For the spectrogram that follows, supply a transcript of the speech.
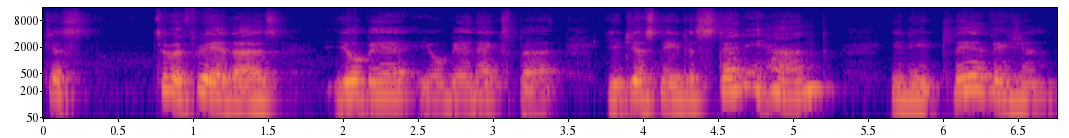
just two or three of those, you'll be, a, you'll be an expert. You just need a steady hand, you need clear vision,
